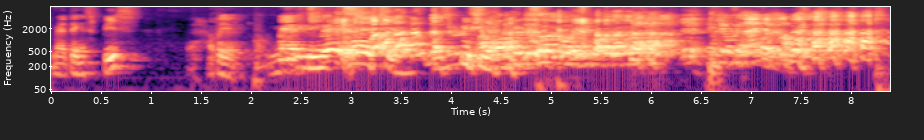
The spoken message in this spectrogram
Meeting space apa ya? Meeting space. ya. Space ya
